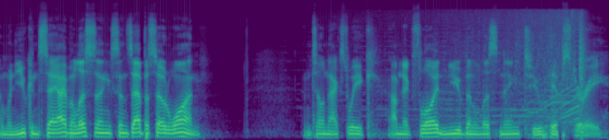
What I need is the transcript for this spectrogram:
and when you can say i've been listening since episode one until next week, I'm Nick Floyd, and you've been listening to Hipstory.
